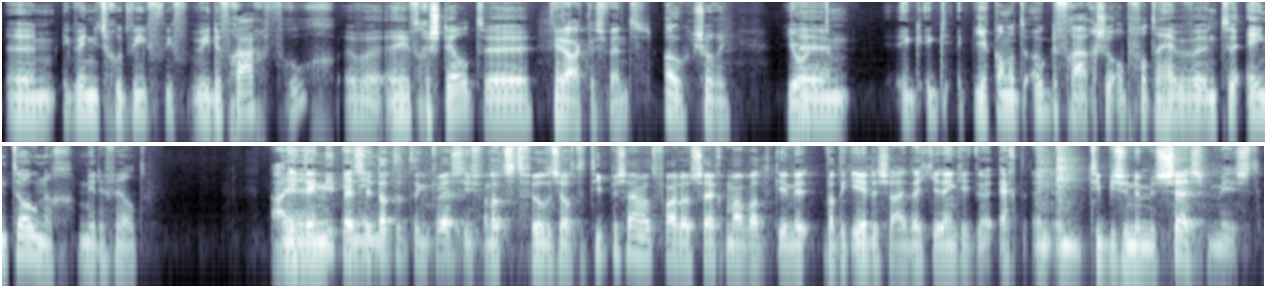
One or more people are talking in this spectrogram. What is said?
ehm, ik weet niet zo goed wie, wie, wie de vraag vroeg, eh, heeft gesteld. eh, Herakles fans. oh, sorry. Jort. Ehm, ik, ik, ik- je kan het ook de vraag zo opvatten, hebben we een te eentonig middenveld? Nou, ik denk niet per se dat het een kwestie is van dat ze te veel dezelfde types zijn, wat Fardo zegt. Maar wat ik, in de- wat ik eerder zei, dat je denk ik echt een, een typische nummer 6 mist.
